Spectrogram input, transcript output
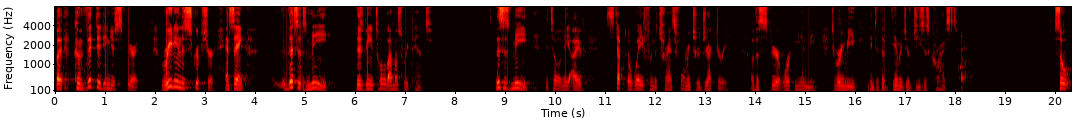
but convicted in your spirit, reading the scripture and saying, This is me that is being told I must repent. This is me that tells me I've stepped away from the transforming trajectory of the Spirit working in me to bring me into the image of Jesus Christ. So,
